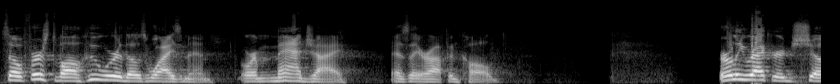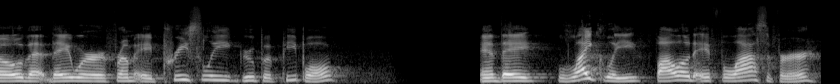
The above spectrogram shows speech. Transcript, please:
So, first of all, who were those wise men, or magi, as they are often called? Early records show that they were from a priestly group of people, and they likely followed a philosopher.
